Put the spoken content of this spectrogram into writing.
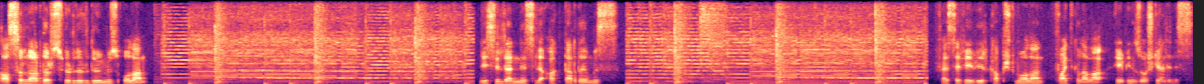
asırlardır sürdürdüğümüz olan nesilden nesile aktardığımız felsefi bir kapışma olan Fight Club'a hepiniz hoş geldiniz.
